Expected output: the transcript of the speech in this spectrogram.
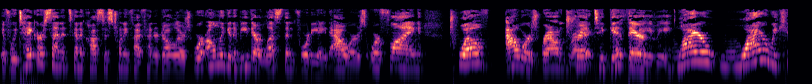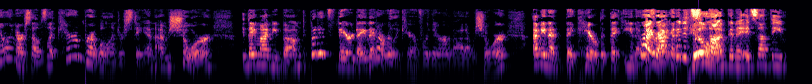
If we take our son, it's going to cost us $2,500. We're only going to be there less than 48 hours. We're flying 12 hours round trip Right. to get With the there. baby. Why are why are we killing ourselves? Like Karen Brett will understand, I'm sure. They might be bummed, but it's their day. They don't really care if we're there or not. I'm sure. I mean, uh, they care, but they, you know, Right, it's not right. But it's not gonna. It's not the.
